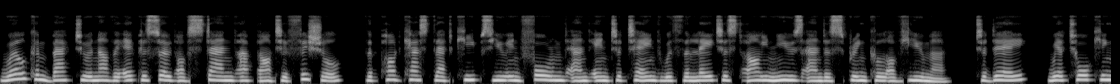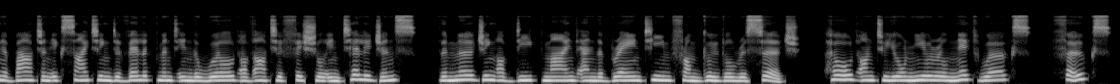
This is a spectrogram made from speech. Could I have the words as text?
Welcome back to another episode of Stand Up Artificial, the podcast that keeps you informed and entertained with the latest AI news and a sprinkle of humor. Today, we're talking about an exciting development in the world of artificial intelligence, the merging of DeepMind and the Brain team from Google Research. Hold on to your neural networks, folks,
